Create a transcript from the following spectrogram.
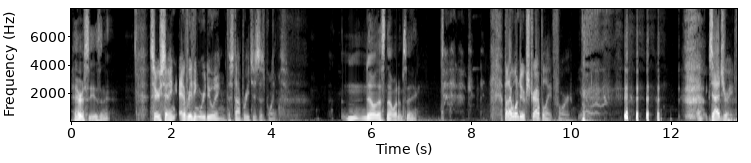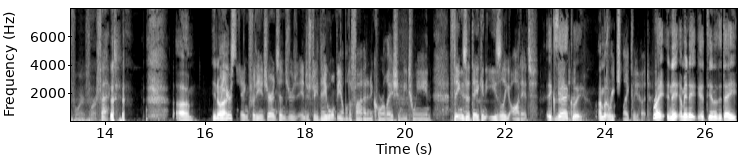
Heresy, isn't it? So you're saying everything we're doing to stop breaches is pointless? No, that's not what I'm saying. but I wanted to extrapolate for you know, exaggerate for for effect. Um, you know, but I, you're saying for the insurance industry, they won't be able to find any correlation between things that they can easily audit. Exactly. I'm a, breach likelihood. Right, and I mean, at the end of the day,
